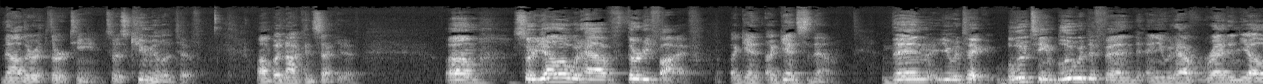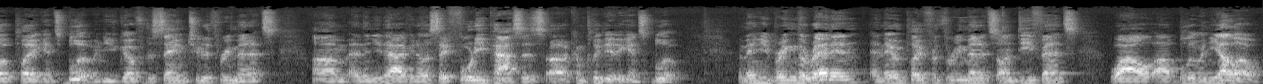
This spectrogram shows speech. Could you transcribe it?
now they're at 13. So it's cumulative, um, but not consecutive. Um, so yellow would have 35 again, against them. Then you would take blue team, blue would defend, and you would have red and yellow play against blue. And you'd go for the same two to three minutes. Um, and then you'd have, you know, let's say 40 passes uh, completed against blue. And then you bring the red in, and they would play for three minutes on defense, while uh, blue and yellow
